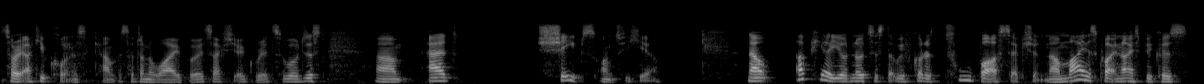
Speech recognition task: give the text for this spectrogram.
Sorry, I keep calling this a canvas, I don't know why, but it's actually a grid. So we'll just um, add shapes onto here. Now up here you'll notice that we've got a toolbar section. Now Maya is quite nice because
